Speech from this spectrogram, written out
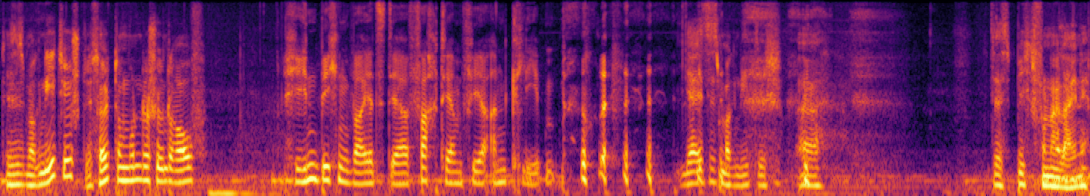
Das ist magnetisch, das hält dann wunderschön drauf. Hinbichen war jetzt der Fachterm für Ankleben. Ja, es ist magnetisch. äh, das bicht von alleine,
